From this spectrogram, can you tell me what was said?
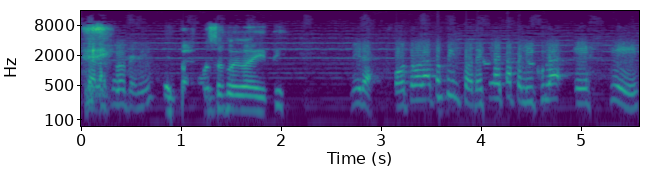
sí, que lo tenía. El famoso juego de IT. Mira, otro dato pintoresco de esta película es que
